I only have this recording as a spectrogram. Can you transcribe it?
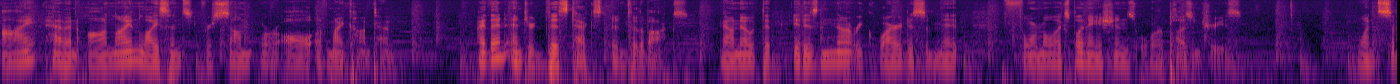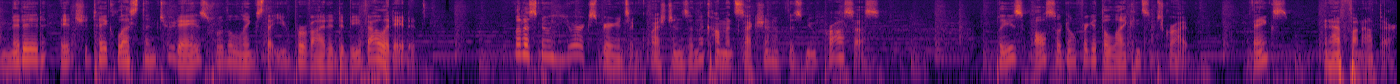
I have an online license for some or all of my content. I then entered this text into the box. Now note that it is not required to submit formal explanations or pleasantries. Once submitted, it should take less than two days for the links that you've provided to be validated. Let us know your experience and questions in the comments section of this new process. Please also don't forget to like and subscribe. Thanks, and have fun out there.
